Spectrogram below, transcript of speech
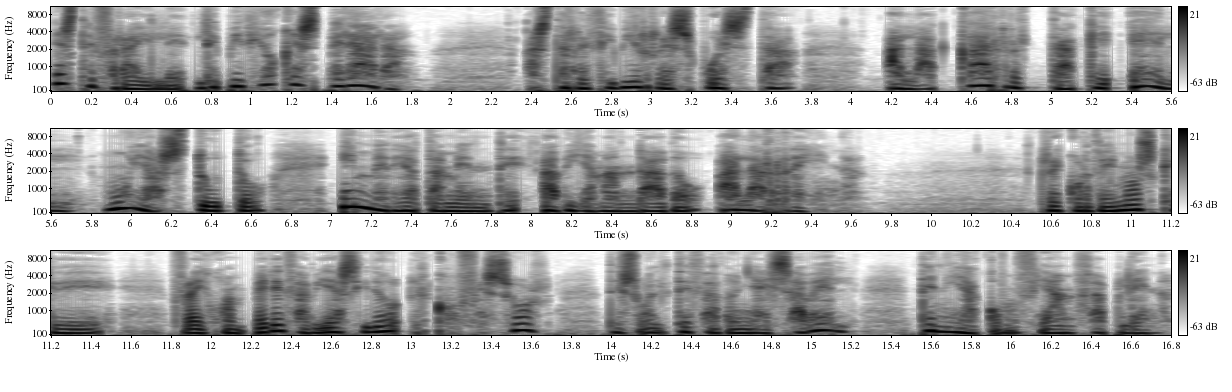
Este fraile le pidió que esperara hasta recibir respuesta a la carta que él, muy astuto, inmediatamente había mandado a la reina. Recordemos que Fray Juan Pérez había sido el confesor de Su Alteza Doña Isabel, tenía confianza plena.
